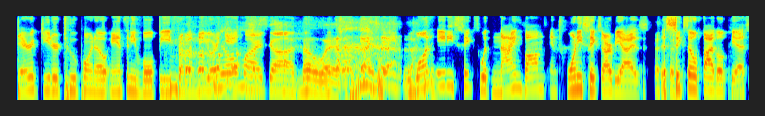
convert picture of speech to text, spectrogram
Derek Jeter 2.0, Anthony Volpe from the New York Yankees. Oh my god, no way. He is hitting 186 with nine bombs and 26 RBIs, a 605 OPS.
